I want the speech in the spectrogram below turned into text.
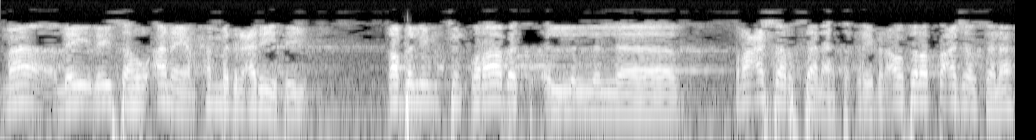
ما لي ليس هو أنا يا محمد العريفي قبل يمكن قرابة ال 12 سنة تقريبا أو 13 سنة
